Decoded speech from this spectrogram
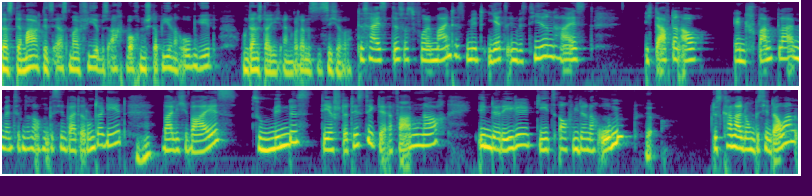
dass der Markt jetzt erstmal vier bis acht Wochen stabil nach oben geht und dann steige ich ein, weil dann ist es sicherer. Das heißt, das, was du vorhin meintest mit jetzt investieren, heißt, ich darf dann auch entspannt bleiben, wenn es dann auch ein bisschen weiter runter geht, mhm. weil ich weiß, zumindest der Statistik, der Erfahrung nach, in der Regel geht's auch wieder nach oben. Das kann halt noch ein bisschen dauern,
